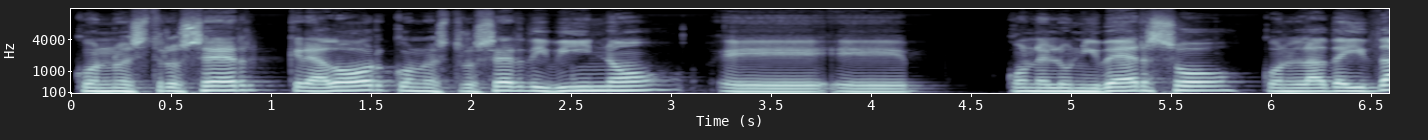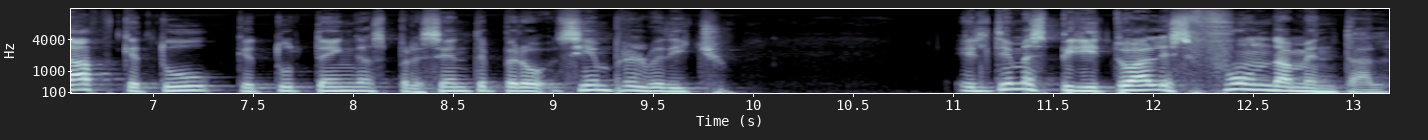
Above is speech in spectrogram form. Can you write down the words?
con nuestro ser creador, con nuestro ser divino, eh, eh, con el universo, con la deidad que tú, que tú tengas presente, pero siempre lo he dicho. El tema espiritual es fundamental.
